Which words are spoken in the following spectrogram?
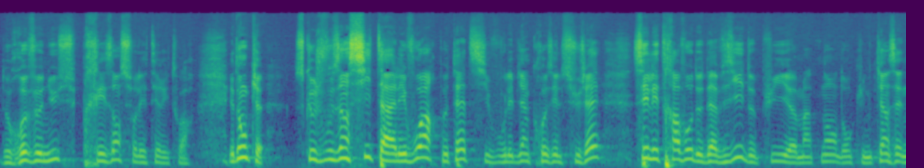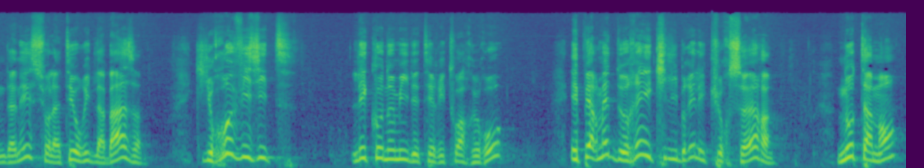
de revenus présents sur les territoires. Et donc, ce que je vous incite à aller voir, peut-être, si vous voulez bien creuser le sujet, c'est les travaux de Davzi depuis euh, maintenant une quinzaine d'années sur la théorie de la base, qui revisite l'économie des territoires ruraux et permettent de rééquilibrer les curseurs, notamment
